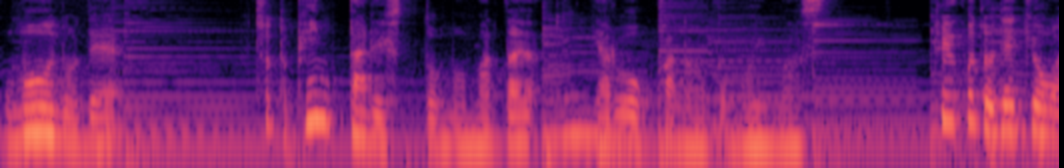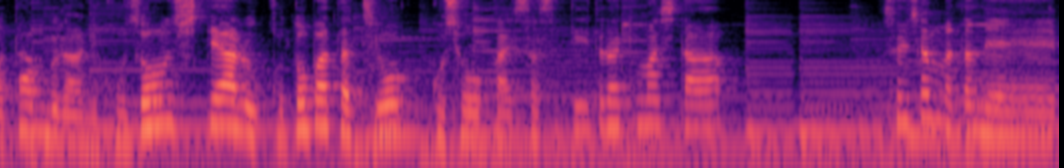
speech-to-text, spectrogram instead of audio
思うのでちょっとピンタレストもまたやろうかなと思います。ということで今日はタンブラーに保存してある言葉たちをご紹介させていただきました。それじゃあまたね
